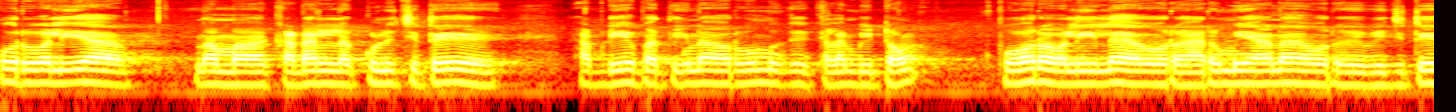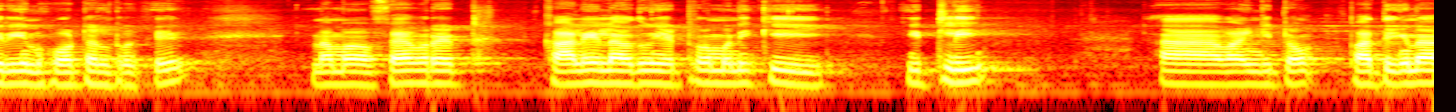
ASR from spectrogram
ஒரு வழியாக நம்ம கடலில் குளிச்சுட்டு அப்படியே பார்த்திங்கன்னா ரூமுக்கு கிளம்பிட்டோம். போகிற வழியில் ஒரு அருமையான ஒரு வெஜிடேரியன் ஹோட்டல் இருக்குது நம்ம ஃபேவரட் காலையில் அதுவும் எட்டரை மணிக்கு இட்லி வாங்கிட்டோம். பார்த்திங்கன்னா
